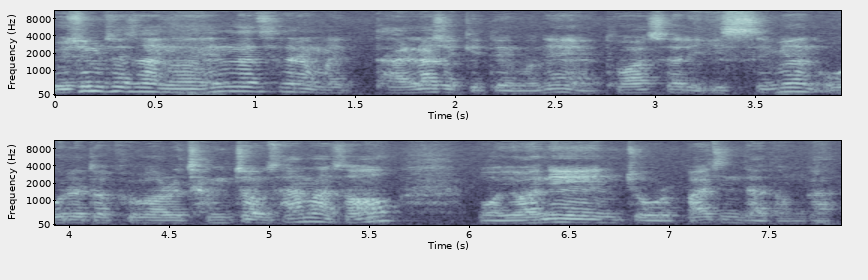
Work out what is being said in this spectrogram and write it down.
요즘 세상은 옛날 세대랑 많이 달라졌기 때문에 도화살이 있으면 오히려 더 그거를 장점 삼아서 뭐 연예인 쪽으로 빠진다던가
